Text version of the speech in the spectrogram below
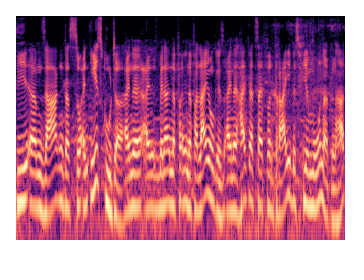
die ähm, sagen, dass so ein E-Scooter, eine, ein- wenn er in der, in der Verleihung ist, eine Halbwertszeit von drei bis vier Monaten hat.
